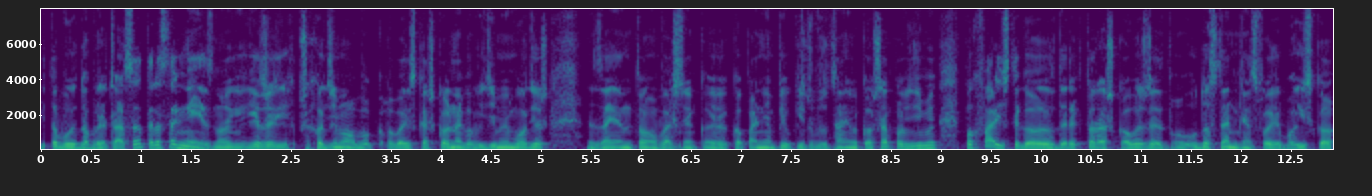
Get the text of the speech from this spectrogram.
i to były dobre czasy, a teraz tak nie jest. No, jeżeli przechodzimy obok boiska szkolnego, widzimy młodzież zajętą właśnie kopaniem piłki czy wrzucaniem kosza, powinniśmy pochwalić tego dyrektora szkoły, że udostępnia swoje boisko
